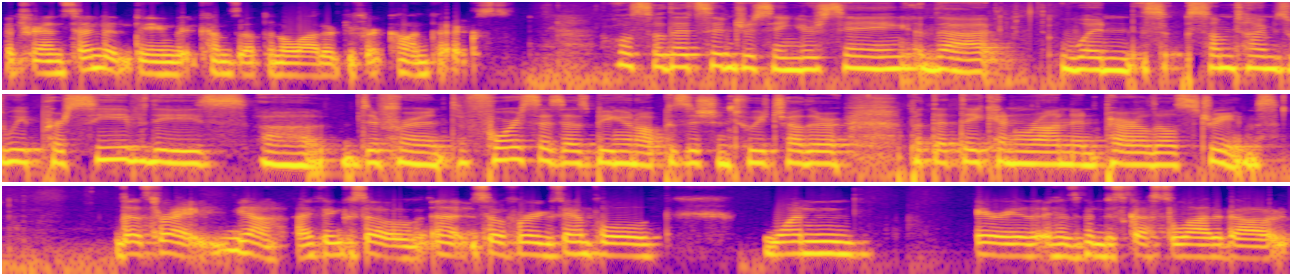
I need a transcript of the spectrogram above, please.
a transcendent theme that comes up in a lot of different contexts. Well, so that's interesting. You're saying that when s- sometimes we perceive these uh, different forces as being in opposition to each other, but that they can run in parallel streams. That's right. Yeah, I think so. Uh, so, for example, one area that has been discussed a lot about,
